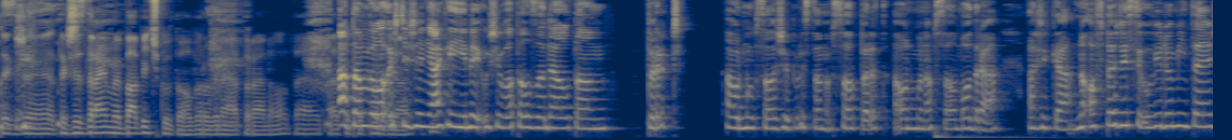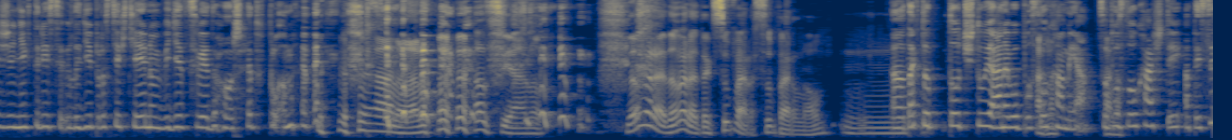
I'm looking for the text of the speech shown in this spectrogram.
asi. Takže, takže zdravíme babičku toho programátora, no. Tá, tá a tam bylo ještě, že nějaký jiný uživatel zadal tam prd a on mu psal, že prostě tam napsal prd a on mu napsal modrá. A říká, no a vtedy si uvědomíte, že někteří lidi prostě chtějí jenom vidět svět hořet v plamenech. ano, ano, asi ano. Dobré, dobré, tak super, super, no. Mm. A, tak to, to čtu já nebo poslouchám ano. já. Co ano. posloucháš ty? A ty si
